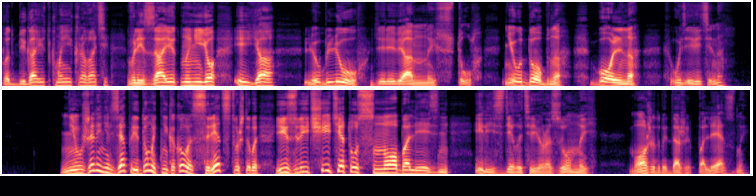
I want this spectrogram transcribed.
подбегает к моей кровати, влезает на нее, и я люблю деревянный стул. Неудобно, больно, удивительно. Неужели нельзя придумать никакого средства, чтобы излечить эту сно-болезнь или сделать ее разумной, может быть, даже полезной?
